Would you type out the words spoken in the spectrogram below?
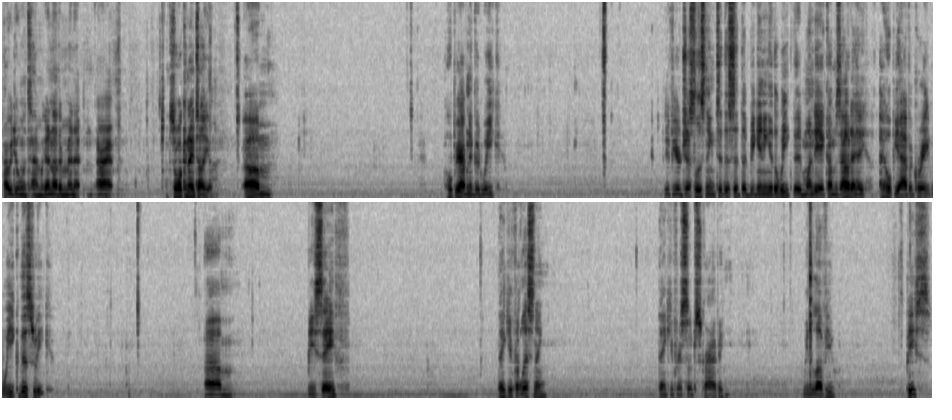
How are we doing with time? We got another minute. All right. So what can I tell you? Um, hope you're having a good week. If you're just listening to this at the beginning of the week, the Monday it comes out, I, I hope you have a great week this week. Um, be safe. Thank you for listening. Thank you for subscribing. We love you. Peace.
